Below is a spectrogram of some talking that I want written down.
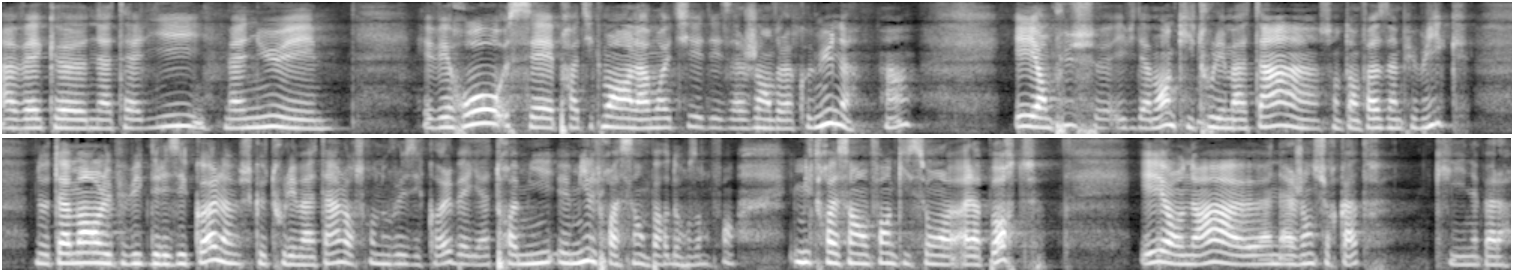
avec euh, Nathalie, Manu et, Véro, c'est pratiquement la moitié des agents de la commune. Hein. Et en plus, euh, évidemment, qui tous les matins sont en face d'un public, notamment le public des écoles, hein, parce que tous les matins, lorsqu'on ouvre les écoles, ben, il y a 3 1300 pardon, enfants, 1300 enfants qui sont à la porte. Et on a un agent sur quatre qui n'est pas là.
